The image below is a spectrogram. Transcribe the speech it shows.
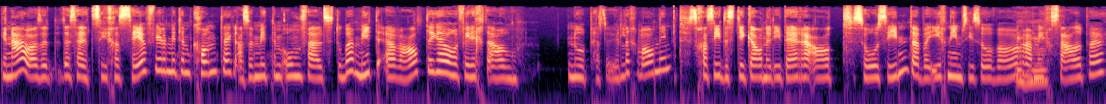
Genau, also das hat sicher sehr viel mit dem Kontext, also mit dem Umfeld zu tun, mit Erwartungen, die vielleicht auch nur persönlich wahrnimmt. Es kann sein, dass die gar nicht in dieser Art so sind, aber ich nehme sie so wahr, mhm. an mich selber,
